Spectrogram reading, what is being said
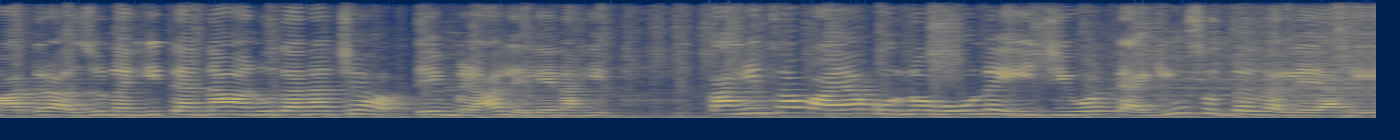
मात्र अजूनही त्यांना अनुदानाचे हप्ते मिळालेले नाहीत. काहींचा पाया पूर्ण होऊनही जिओ टॅगिंग सुद्धा झाले आहे.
